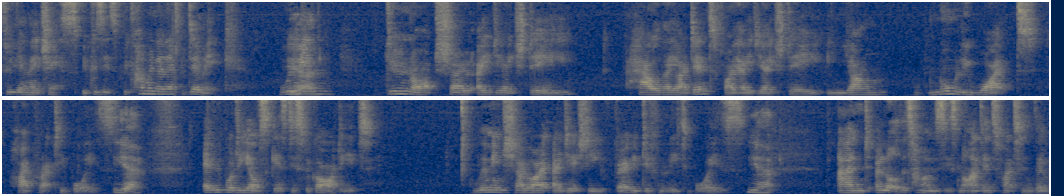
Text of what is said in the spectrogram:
through the NHS because it's becoming an epidemic. Women Yeah. do not show ADHD how they identify ADHD in young, normally white, hyperactive boys. Yeah. Everybody else gets disregarded. Women show ADHD very differently to boys, Yeah. and a lot of the times it's not identified till they're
